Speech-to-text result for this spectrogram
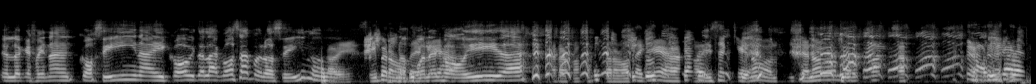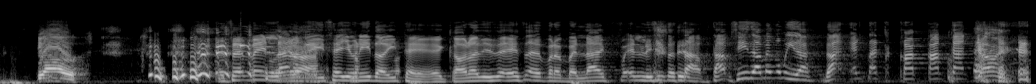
en lo que Fernan cocina y come y toda la cosa, pero sí, no. Sí, pero no nos te pone quejas. comida. Pero no, pero no te quejas, no dices que no, que no, no, no. Eso es verdad lo que dice Junito, ¿viste? El cabrón dice eso, pero es verdad, el Luisito está, está- sí, dame comida. ¿Qué,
